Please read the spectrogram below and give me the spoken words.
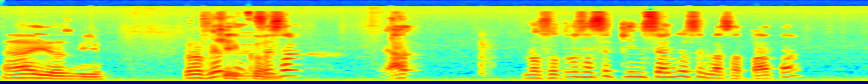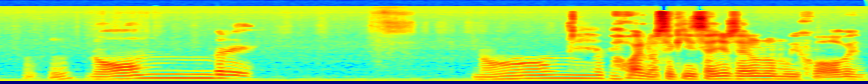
Ay, Dios mío. Pero fíjate. César, a- nosotros hace 15 años en la Zapata, no hombre. No hombre. Ah, Bueno, hace 15 años era uno muy joven.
